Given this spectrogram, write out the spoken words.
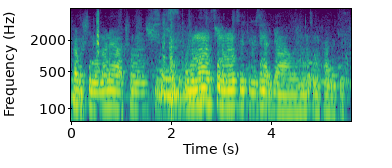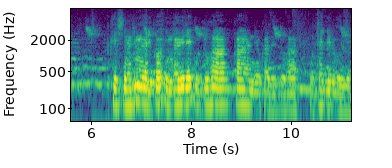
turagushimiye mana yacu uyu munsi ni umunsi witiriwe izina ryawe ni umunsi mutagatifu. Twishimiye by'umwihariko ingabire uduha kandi ukaziduha utageruye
